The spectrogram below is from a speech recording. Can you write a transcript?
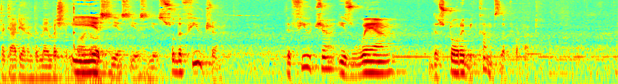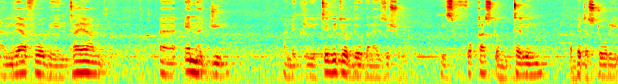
the guardian and the membership. Yes, yes, yes, yes. So the future, the future is where the story becomes the product, and therefore the entire uh, energy and the creativity of the organization is focused on telling a better story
